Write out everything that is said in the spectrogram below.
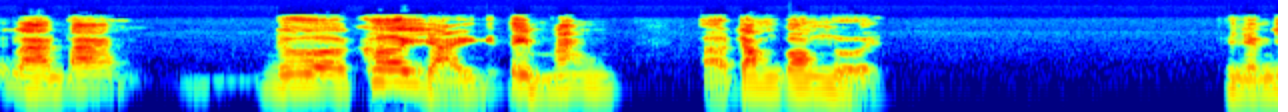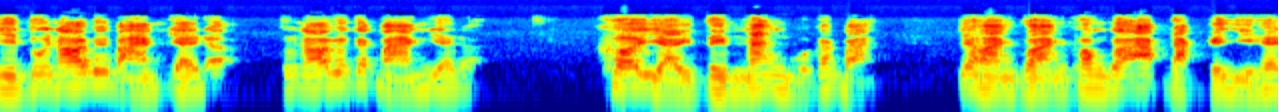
tức là người ta đưa, khơi dậy cái tiềm năng ở trong con người. Thì những gì tôi nói với bạn vậy đó, tôi nói với các bạn vậy đó, khơi dậy tiềm năng của các bạn, chứ hoàn toàn không có áp đặt cái gì hết.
